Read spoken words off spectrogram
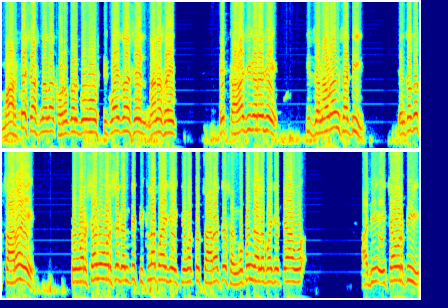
महाराष्ट्र शासनाला खरोखर गोवंश टिकवायचा असेल नानासाहेब एक काळाची गरज आहे की जनावरांसाठी त्यांचा जो चारा आहे तो वर्षानुवर्ष गणते टिकला पाहिजे किंवा तो चाराचं संगोपन झालं पाहिजे त्या व- आधी याच्यावरती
